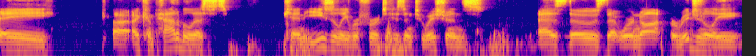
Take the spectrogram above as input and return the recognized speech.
a uh, a compatibilist can easily refer to his intuitions as those that were not originally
